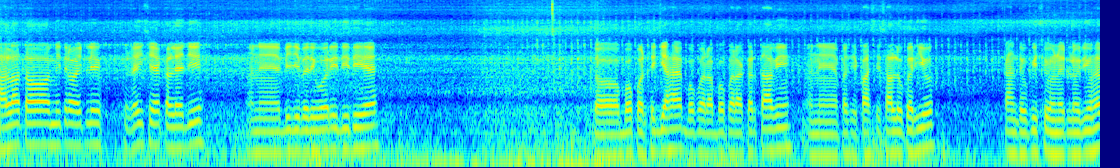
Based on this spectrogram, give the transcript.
હાલો તો મિત્રો, એટલી રહી છે કલેજી અને બીજી બધી ઓરી દીધી છે. તો બપોર થઈ ગયા હે, બપોરા બપોરા કરતા આવી અને પછી પાછી ચાલુ કર્યું. કાંધું પીસ્યું ને એટલું રહ્યું છે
